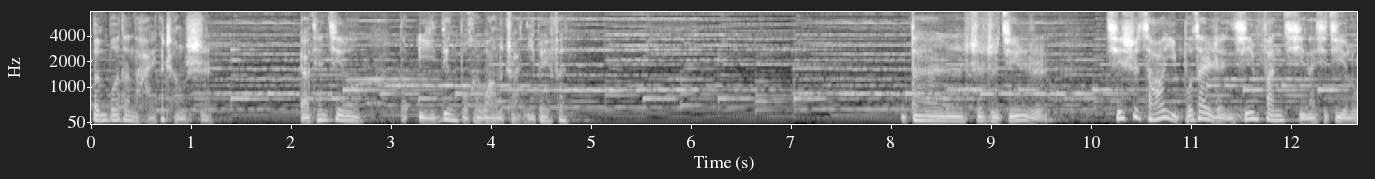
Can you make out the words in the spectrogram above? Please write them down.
奔波到哪一个城市，聊天记录都一定不会忘了转移备份。但时至今日，其实早已不再忍心翻起那些记录，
